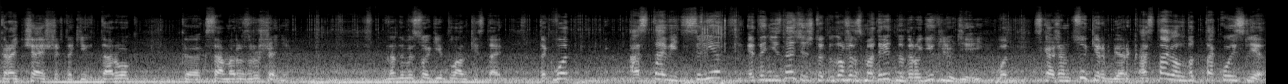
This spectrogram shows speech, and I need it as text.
кратчайших таких дорог к, к саморазрушению. Надо высокие планки ставить. Так вот, оставить след, это не значит, что ты должен смотреть на других людей. Вот, скажем, Цукерберг оставил вот такой след.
